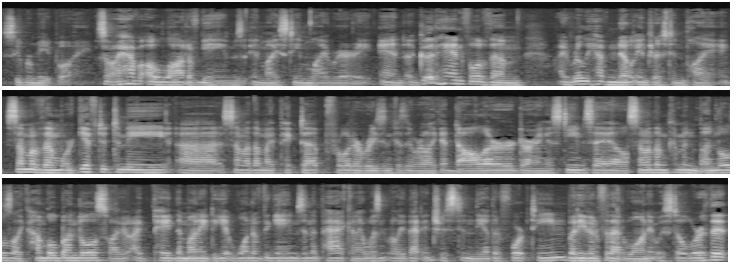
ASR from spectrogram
Super Meat Boy. So I have a lot of games in my Steam library, and a good handful of them I really have no interest in playing. Some of them were gifted to me, uh, some of them I picked up for whatever reason because they were like a dollar during a Steam sale. Some of them come in bundles, like Humble Bundles, so I, I paid the money to get one of the games in the pack and I wasn't really that interested in the other 14, but even for that one it was still worth it.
